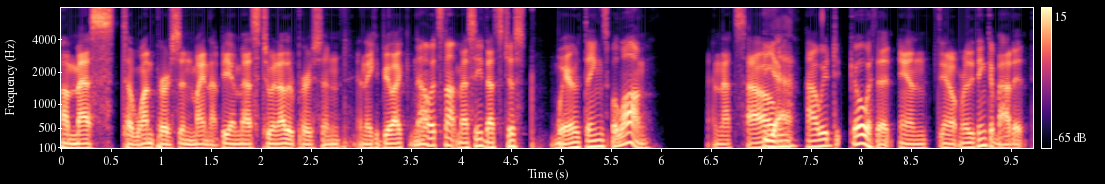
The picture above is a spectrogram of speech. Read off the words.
a mess to one person might not be a mess to another person. And they could be like, no, it's not messy. That's just where things belong. And that's how, yeah. how we go with it. And they don't really think about it.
